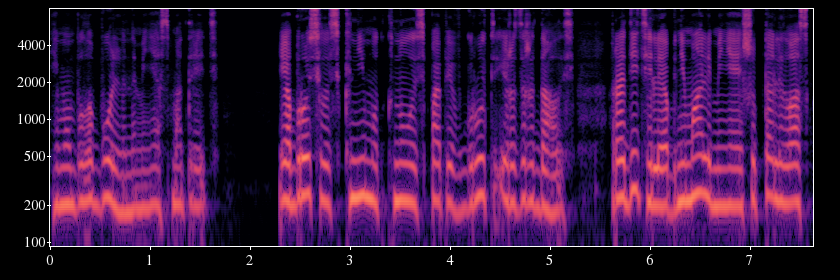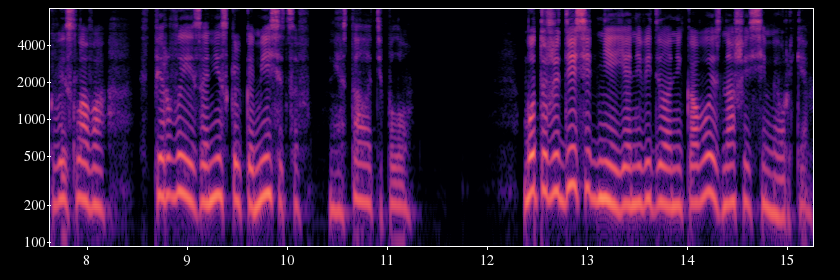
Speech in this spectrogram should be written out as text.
Ему было больно на меня смотреть. Я бросилась к ним, уткнулась папе в грудь и разрыдалась. Родители обнимали меня и шептали ласковые слова. Впервые за несколько месяцев мне стало тепло. Вот уже 10 дней я не видела никого из нашей семерки.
